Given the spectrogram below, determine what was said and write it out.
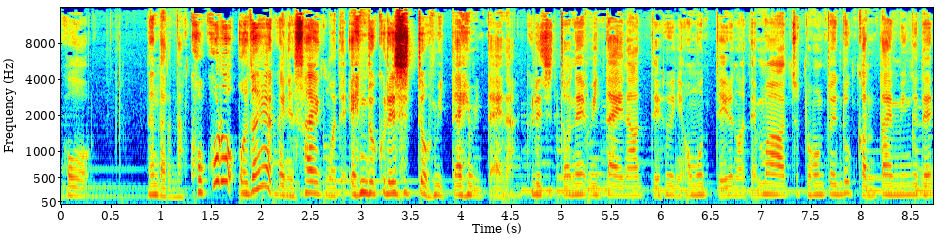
こうなんだろうな心穏やかに最後までエンドクレジットを見たいみたいなクレジットをね見たいなっていうふうに思っているのでまあちょっと本当にどっかのタイミングで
